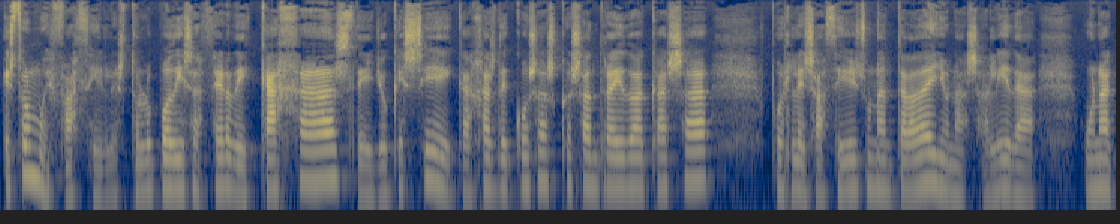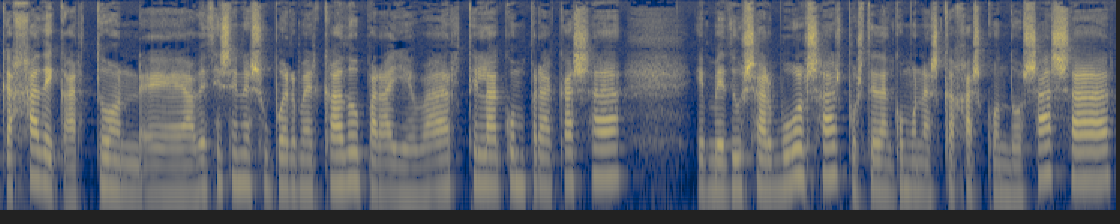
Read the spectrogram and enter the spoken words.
Esto es muy fácil, esto lo podéis hacer de cajas, de yo qué sé, cajas de cosas que os han traído a casa, pues les hacéis una entrada y una salida, una caja de cartón, eh, a veces en el supermercado para llevarte la compra a casa, en vez de usar bolsas, pues te dan como unas cajas con dos asas,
